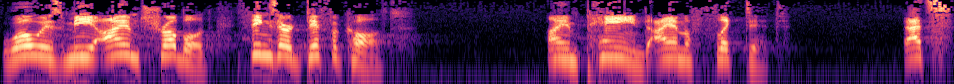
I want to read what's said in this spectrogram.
Woe is me, I am troubled. Things are difficult. I am pained, I am afflicted. That's,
